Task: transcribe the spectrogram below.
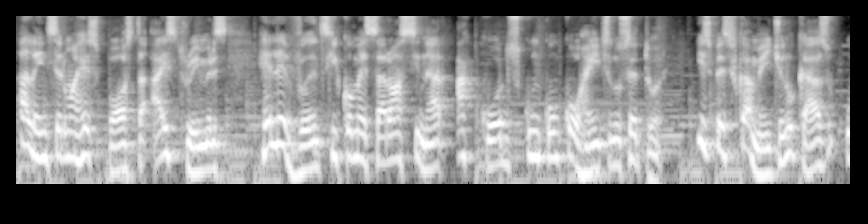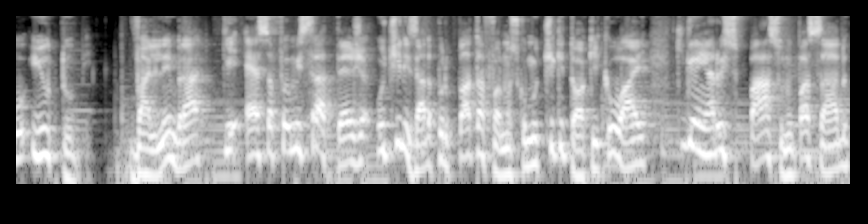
além de ser uma resposta a streamers relevantes que começaram a assinar acordos com concorrentes no setor, especificamente no caso o YouTube. Vale lembrar que essa foi uma estratégia utilizada por plataformas como TikTok e Kawaii, que ganharam espaço no passado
